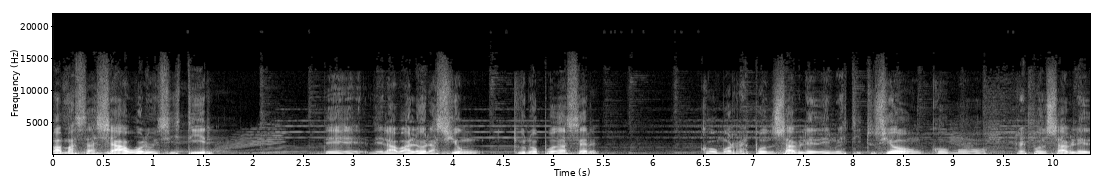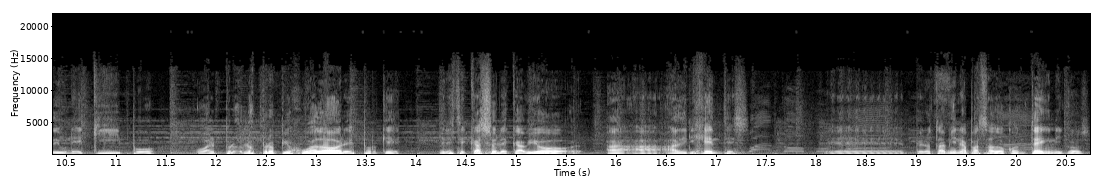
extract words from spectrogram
va más allá, vuelvo a insistir, de, de la valoración que uno pueda hacer como responsable de una institución, como responsable de un equipo o pro- los propios jugadores, porque en este caso le cabió a, a- a dirigentes, Eh, pero también ha pasado con técnicos,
